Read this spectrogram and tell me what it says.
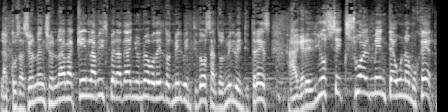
La acusación mencionaba que en la víspera de Año Nuevo del 2022 al 2023 agredió sexualmente a una mujer.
